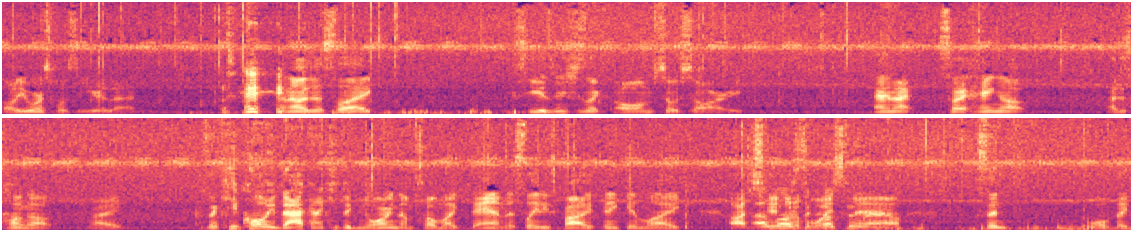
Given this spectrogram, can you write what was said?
oh, you weren't supposed to hear that. And I was just like, excuse me? She's like, oh, I'm so sorry. And I, so I hang up. I just hung up, right? Because they keep calling me back and I keep ignoring them. So I'm like, damn, this lady's probably thinking like, oh, just I gonna go to a customer. voicemail. So then, well, they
